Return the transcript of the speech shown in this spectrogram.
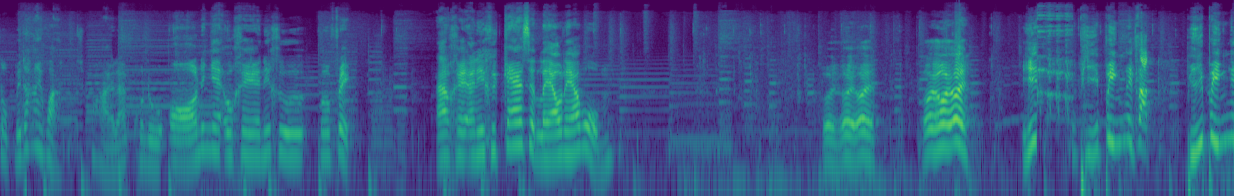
หลบไม่ได้ว่ะหายแล้วคนดู อ๋อ นี่ไง โอเค อันนี้คือ perfect โอเค อันนี้คือแก้เสร็จแล้วนะครับผมเฮ้ยเฮ้ยเฮ้ยเฮ้ยเฮ้ยเฮ้ยอีผีปิงไอสัตว์ ผีปิงไอ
